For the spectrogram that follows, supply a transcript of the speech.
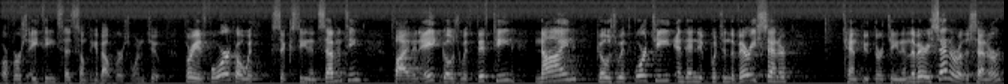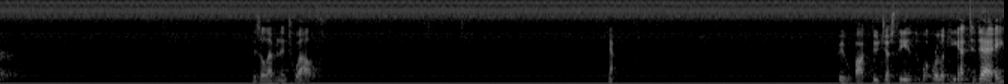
or verse 18 says something about verse 1 and 2? 3 and 4 go with 16 and 17. 5 and 8 goes with 15. 9 goes with 14. And then it puts in the very center 10 through 13. In the very center of the center is 11 and 12. We walk through just the, what we're looking at today,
